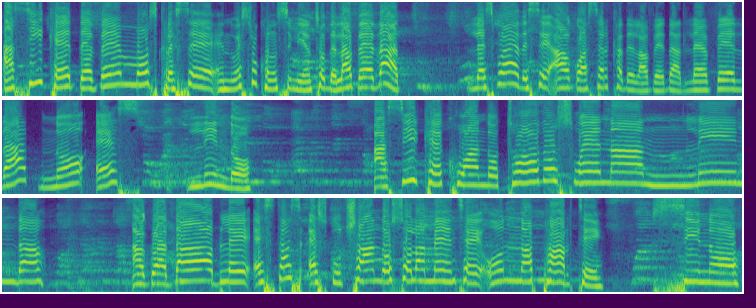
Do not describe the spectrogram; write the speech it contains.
Así que debemos crecer en nuestro conocimiento de la verdad. Les voy a decir algo acerca de la verdad. La verdad no es lindo. Así que cuando todo suena linda, agradable, estás escuchando solamente una parte, sino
